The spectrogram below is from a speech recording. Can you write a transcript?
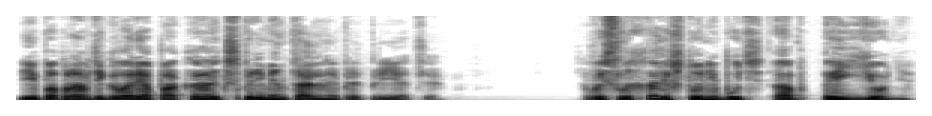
и, по правде говоря, пока экспериментальное предприятие. Вы слыхали что-нибудь об Эйоне?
